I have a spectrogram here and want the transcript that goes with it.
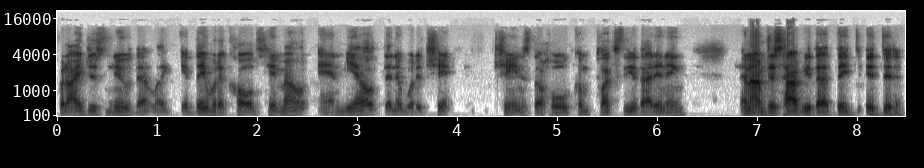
But I just knew that like if they would have called him out and me out, then it would have cha- changed the whole complexity of that inning. And I'm just happy that they it didn't.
